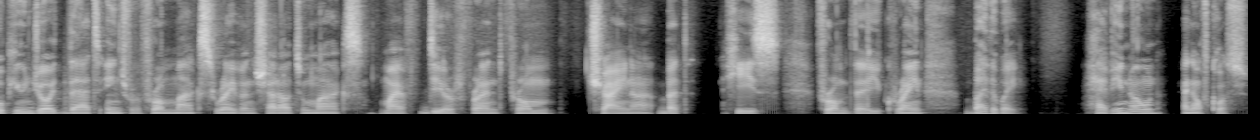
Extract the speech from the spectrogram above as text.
Hope you enjoyed that intro from Max Raven. Shout out to Max, my dear friend from China, but he's from the Ukraine. By the way, have you known? And of course,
